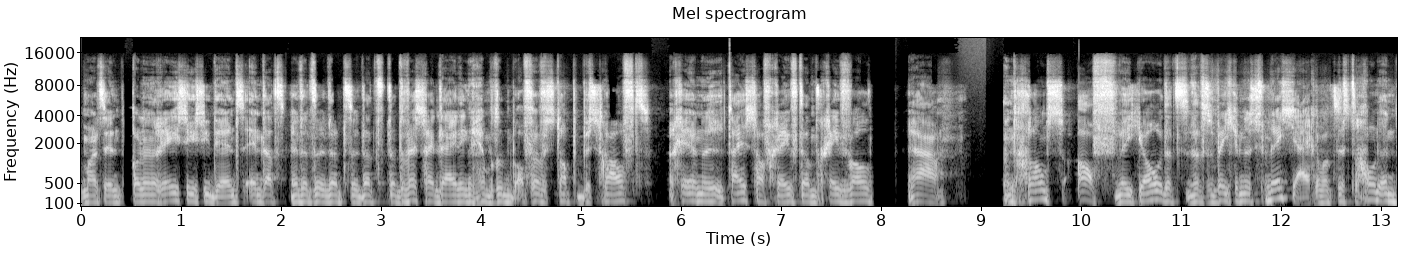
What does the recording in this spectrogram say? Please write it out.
Martin. Gewoon een race-incident. En dat, dat, dat, dat, dat de wedstrijdleiding Hamilton of Verstappen bestraft. Een tijdstraf geeft, dan geeft wel ja, een glans af. Weet je wel? Dat, dat is een beetje een smetje eigenlijk. Want het is gewoon een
